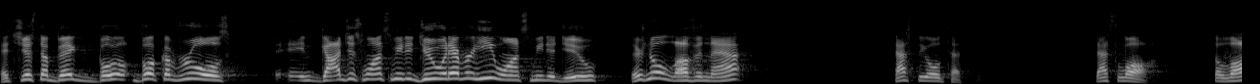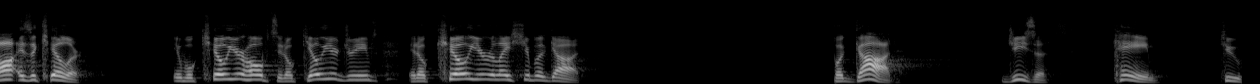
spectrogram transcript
It's just a big book of rules and God just wants me to do whatever he wants me to do. There's no love in that. That's the Old Testament. That's law. The law is a killer. It will kill your hopes, it'll kill your dreams, it'll kill your relationship with God. But God, Jesus, came to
